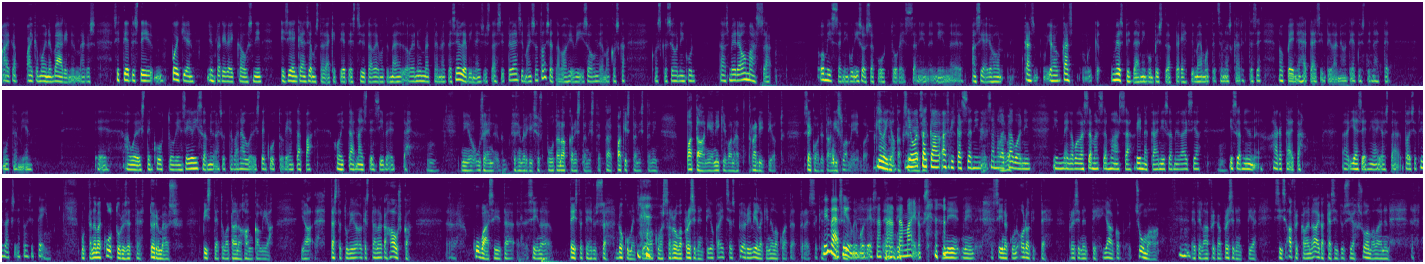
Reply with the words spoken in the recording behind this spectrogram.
aika, aikamoinen väärinymmärrys. Sitten tietysti poikien ympärileikkaus, niin ei siihenkään semmoista lääketieteistä syytä ole, mutta mä olen ymmärtänyt, että selvinneisyys taas sitten länsimaissa on toisella tavalla hyvin iso ongelma, koska, koska se on niin kuin taas meidän omassa omissa niin kuin isoissa kulttuureissa niin, niin asia, johon, kans, johon kans myös pitää niin kuin pystyä perehtymään, mutta et sanoisikaan, että se nopein ja hätäisin tilanne on tietysti näiden muutamien alueellisten kulttuurien, se ei ole islamilaisuutta, vaan alueellisten kulttuurien tapa hoitaa naisten siveyttä. Hmm. Niin on usein, esimerkiksi jos puhutaan Afganistanista tai Pakistanista, niin pataanien ikivanhat traditiot sekoitetaan islamiin vaikka. Joo, joo. joo taikka Afrikassa niin samalla Aivan. tavoin, niin, niin meillä voi olla samassa maassa rinnakkain islamilaisia, hmm. islamin hartaita jäseniä, joista toiset hyväksyvät ja toiset ei. Hmm. Mutta nämä kulttuuriset törmäyspisteet ovat aina hankalia. Ja tästä tuli oikeastaan aika hauska kuva siitä siinä teistä tehdyssä dokumenttielokuvassa Rova presidentti, joka itse asiassa pyörii vieläkin elokuvateattereissa. Hyvä filmi muuten, jos antaa niin, mainoksen. Niin, niin siinä kun odotitte presidentti Jakob Zumaa, mm-hmm. Etelä-Afrikan presidenttiä. Siis afrikkalainen aikakäsitys ja suomalainen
